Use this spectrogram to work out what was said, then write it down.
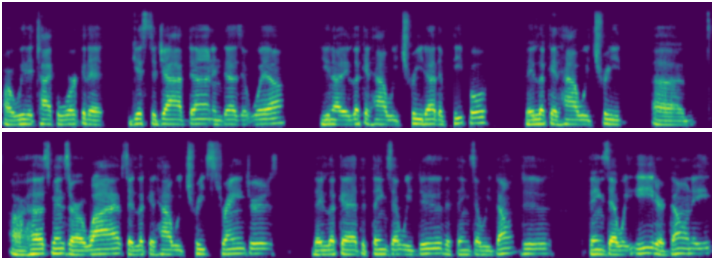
are we the type of worker that gets the job done and does it well? You know, they look at how we treat other people. They look at how we treat uh, our husbands or our wives. They look at how we treat strangers. They look at the things that we do, the things that we don't do, things that we eat or don't eat.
